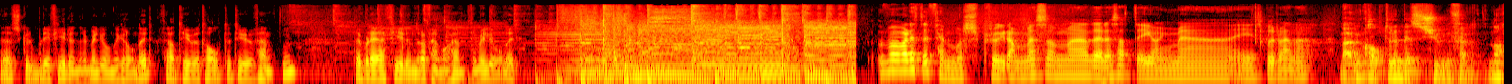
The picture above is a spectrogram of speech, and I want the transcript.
Det skulle bli 400 millioner kroner fra 2012 til 2015. Det ble 455 millioner. Hva var dette femårsprogrammet som eh, dere satte i gang med i Sporveiene? Nei, Vi kalte det Best 2015. da.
